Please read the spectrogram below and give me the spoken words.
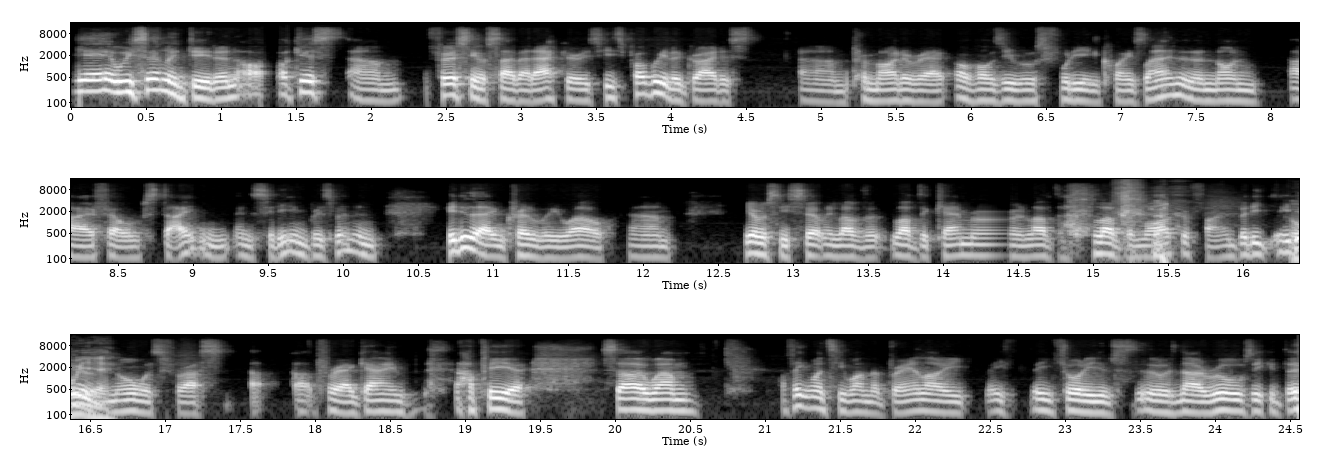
Yeah, we certainly did, and I guess um, first thing I'll say about Acker is he's probably the greatest um, promoter of Aussie rules footy in Queensland and a non AFL state and, and, city in Brisbane, and he did that incredibly well. Um, he obviously certainly loved the loved the camera and loved the, loved the microphone, but he, he oh, did yeah. enormous for us uh, uh, for our game up here. So um, I think once he won the Brownlow, he, he, he thought he was, there was no rules; he could do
